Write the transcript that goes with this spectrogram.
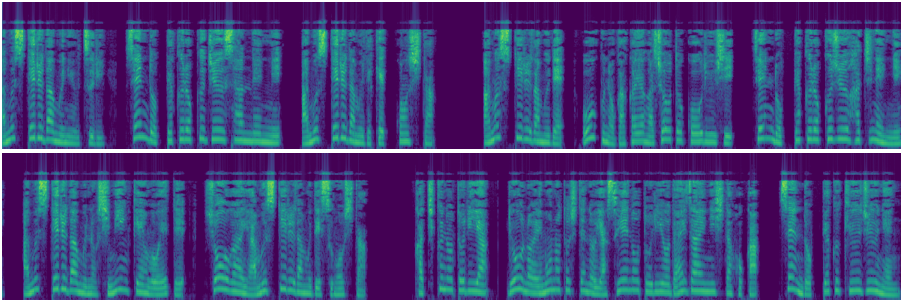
アムステルダムに移り、1663年にアムステルダムで結婚した。アムステルダムで多くの画家や画商と交流し、1668年にアムステルダムの市民権を得て、生涯アムステルダムで過ごした。家畜の鳥や漁の獲物としての野生の鳥を題材にしたほか、1690年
